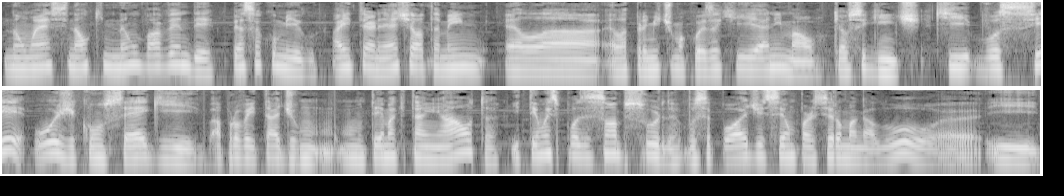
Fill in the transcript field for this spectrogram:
não é sinal que não vá vender. Pensa comigo, a internet ela também ela, ela permite uma coisa que é animal, que é o seguinte, que você hoje consegue aproveitar de um, um tema que está em alta e ter uma exposição absurda. Você pode ser um parceiro Magalu eh, e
